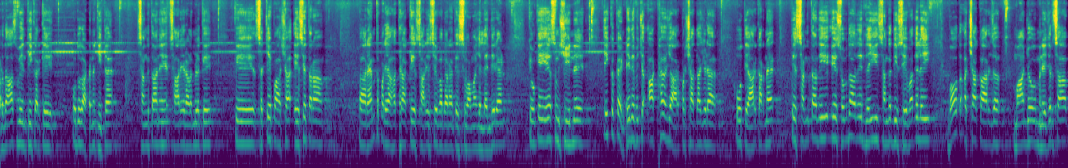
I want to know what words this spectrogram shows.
ਅਰਦਾਸ ਬੇਨਤੀ ਕਰਕੇ ਉਦਘਾਟਨ ਕੀਤਾ। ਸੰਗਤਾਂ ਨੇ ਸਾਰੇ ਰਲ ਮਿਲ ਕੇ ਕਿ ਸੱਚੇ ਪਾਤਸ਼ਾਹ ਇਸੇ ਤਰ੍ਹਾਂ ਰਹਿਮਤ ਭਰਿਆ ਹੱਥ ਰੱਖ ਕੇ ਸਾਰੇ ਸੇਵਾਦਾਰਾਂ ਤੇ ਸੇਵਾਵਾਂ ਜ ਲੈਂਦੇ ਰਹਿਣ, ਕਿਉਂਕਿ ਇਸ ਮਸ਼ੀਨ ਨੇ 1 ਘੰਟੇ ਦੇ ਵਿੱਚ 8000 ਪ੍ਰਸ਼ਾਦਾ ਜਿਹੜਾ ਉਹ ਤਿਆਰ ਕਰਨਾ ਹੈ ਤੇ ਸੰਗਤਾਂ ਦੀ ਇਹ ਸੁਵਿਧਾ ਦੇ ਲਈ, ਸੰਗਤ ਦੀ ਸੇਵਾ ਦੇ ਲਈ ਬਹੁਤ ਅੱਛਾ ਕਾਰਜ ਮਾਨਯੋਗ ਮੈਨੇਜਰ ਸਾਹਿਬ,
